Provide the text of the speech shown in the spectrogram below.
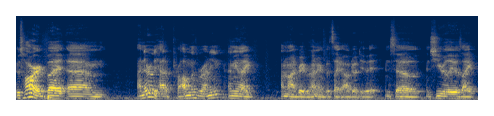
It was hard, but um, I never really had a problem with running. I mean, like, I'm not a great runner, but it's like I'll go do it. And so, and she really was like,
